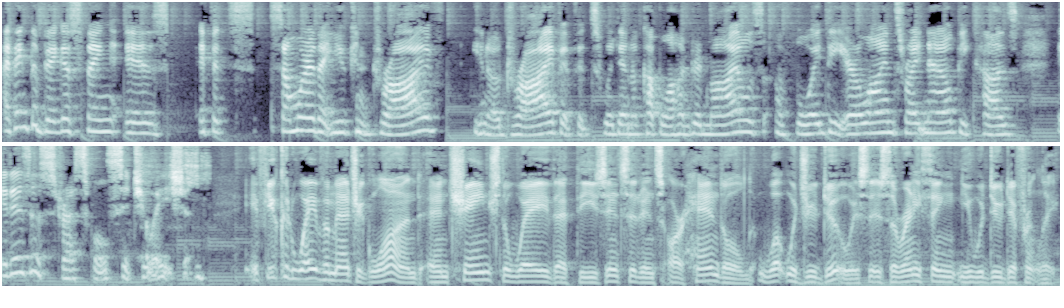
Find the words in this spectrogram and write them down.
I think the biggest thing is if it's somewhere that you can drive, you know, drive if it's within a couple of hundred miles, avoid the airlines right now because it is a stressful situation. If you could wave a magic wand and change the way that these incidents are handled, what would you do? Is, is there anything you would do differently?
